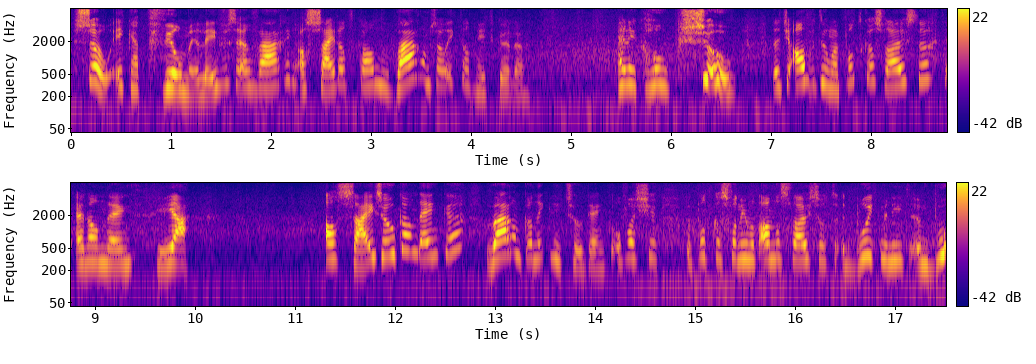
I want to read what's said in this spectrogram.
Zo, ik heb veel meer levenservaring. Als zij dat kan, waarom zou ik dat niet kunnen? En ik hoop zo dat je af en toe mijn podcast luistert en dan denkt: Ja, als zij zo kan denken, waarom kan ik niet zo denken? Of als je de podcast van iemand anders luistert, het boeit me niet, een boek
